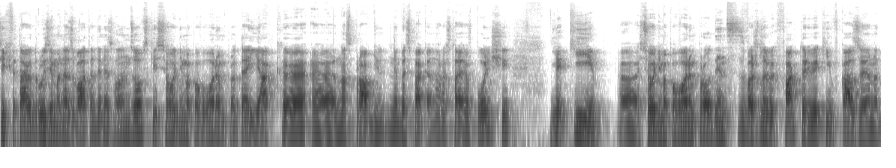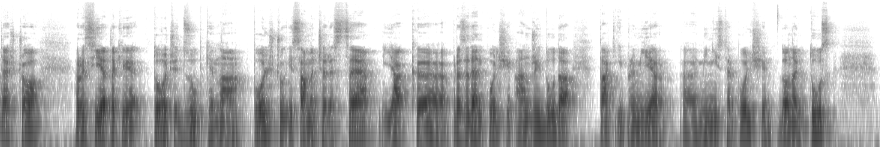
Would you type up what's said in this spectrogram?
Всіх вітаю, друзі! Мене звати Денис Галанзовський. Сьогодні ми поговоримо про те, як е, е, насправді небезпека наростає в Польщі. Які е, сьогодні ми поговоримо про один з важливих факторів, який вказує на те, що Росія таки точить зубки на Польщу, і саме через це, як е, президент Польщі Анджей Дуда, так і прем'єр-міністр Польщі Дональд Туск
